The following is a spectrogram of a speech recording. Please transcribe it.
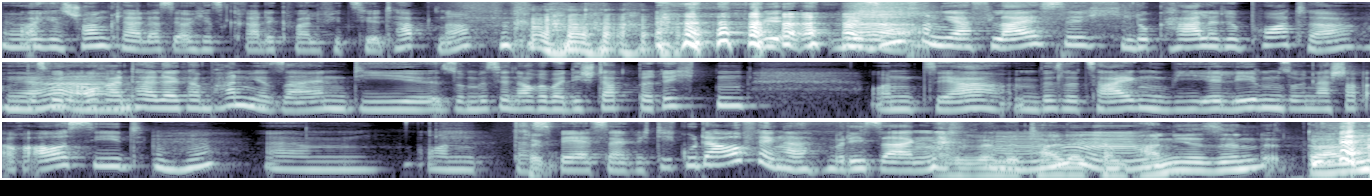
Ja. Euch ist schon klar, dass ihr euch jetzt gerade qualifiziert habt, ne? wir, wir suchen ja fleißig lokale Reporter. Und Das Ja. wird auch ein Teil der Kampagne sein, die so ein bisschen auch über die Stadt berichten und ja, ein bisschen zeigen, wie ihr Leben so in der Stadt auch aussieht. Mhm. Ähm, und das wäre jetzt ein richtig guter Aufhänger, würde ich sagen. Also wenn wir Teil Mhm. der Kampagne sind, dann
